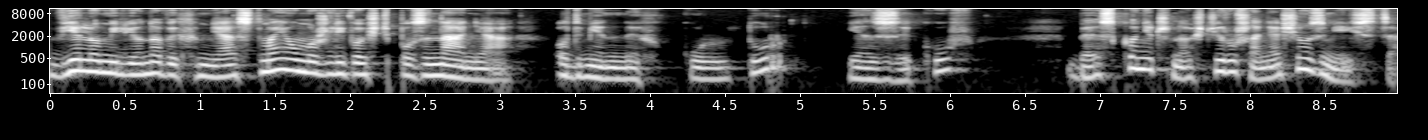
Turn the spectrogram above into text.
wielomilionowych miast mają możliwość poznania odmiennych kultur, języków, bez konieczności ruszania się z miejsca.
